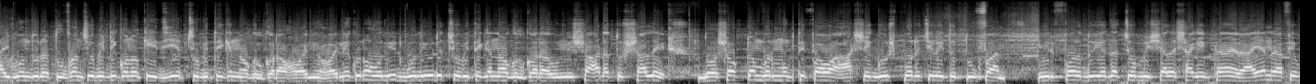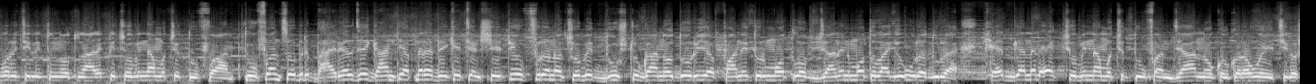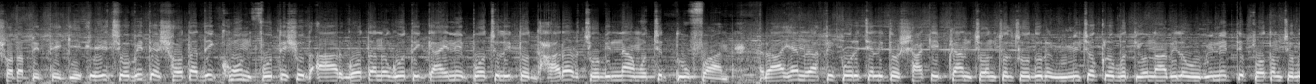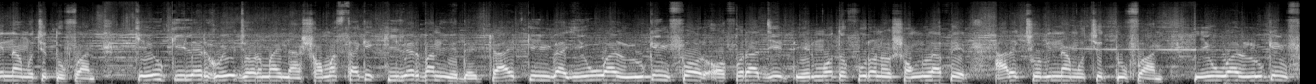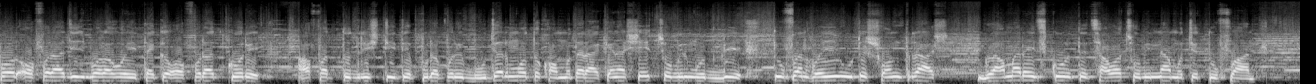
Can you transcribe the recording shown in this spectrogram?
High বন্ধুরা, তুফান ছবিটি কোনো কেজিএফ ছবি থেকে নকল করা হয়নি। হয়নি কোনো হলিউড বলিউডের ছবি থেকে নকল করা। উনিশশো আটাত্তর সালে দশ অক্টোবর মুক্তি পাওয়া আশে ঘোষ পরিচালিত তুফান। এরপর দুই হাজার চব্বিশ সালে শাকিব খানের রায়ান রাফি পরিচালিত নতুন আরেকটি ছবির নাম হচ্ছে তুফান। তুফান ছবির ভাইরাল যে গানটি আপনারা দেখেছেন, সেটিও পুরনো ছবির দুষ্টু গান ও দরিয়া পানি তোর মতলব, জানের মতো লাগে উড়াদুরা খ্যাত গানের এক ছবির নাম হচ্ছে তুফান, যা নকল করা হয়েছিল শতাব্দীর থেকে। এই ছবিতে শতাধিক খুন, প্রতিশোধ আর গতানুগতিক কাহিনী প্রচলিত ধারার ছবির নাম হচ্ছে তুফান। রায়হান রাফি পরিচালিত শাকিব খান, চঞ্চল চৌধুরী, মিমি চক্রবর্তী ও নাবিল অভিনীত প্রথম ছবির নাম হচ্ছে তুফান। কেউ কিলার হয়ে জন্মায় না। সমাজ তাকে কিলার বানিয়ে দেয়। ট্রাইব কিংবা ইউ আর লুকিং ফর অপরাজিত, এর মতো পুরনো সংলাপের আরেক ছবির নাম হচ্ছে Toofan. You are looking for Aparajito বলা হয়ে তাকে অপরাধ করে আপাত্ত দৃষ্টিতে পুরোপুরি বোঝার মতো ক্ষমতা রাখে না। সেই ছবির মধ্যে তুফান হয়ে উঠে সন্ত্রাস গ্লামারাইজ করতে চাওয়া ছবির নাম হচ্ছে তুফান।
